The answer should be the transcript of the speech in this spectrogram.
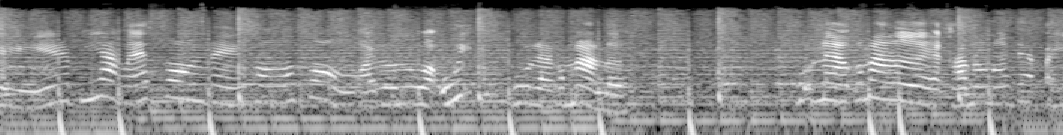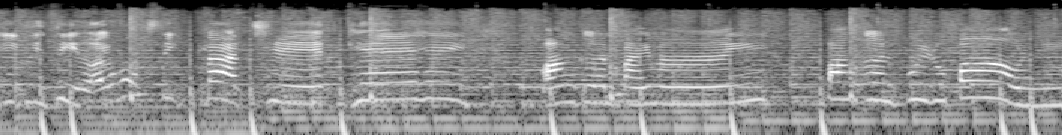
กอย่างนี้พี่อยากได้ซองแดงซองละสองร้อยรัวๆอุ้ยพูดแล้วก็มาเลย พูดแล้วก็มาเลยอะครับน้องๆแจะไปอีกที460บาทเชดแค่ปังเกินไปไหมปังเกินปุยรู้เปล่านี่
